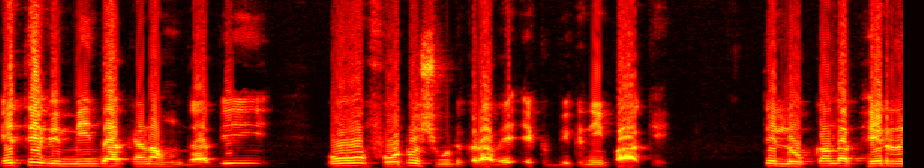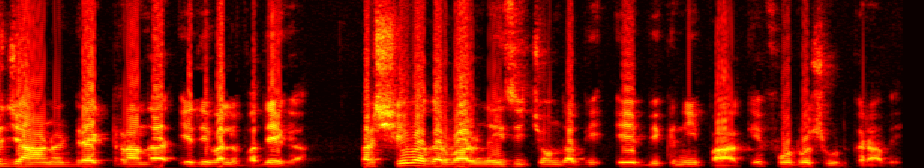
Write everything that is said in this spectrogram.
ਇੱਥੇ ਵਿੰਮੀ ਦਾ ਕਹਿਣਾ ਹੁੰਦਾ ਵੀ ਉਹ ਫੋਟੋ ਸ਼ੂਟ ਕਰਾਵੇ ਇੱਕ ਬਿਕਨੀ ਪਾ ਕੇ ਤੇ ਲੋਕਾਂ ਦਾ ਫਿਰ ਰੁਝਾਨ ਡਾਇਰੈਕਟਰਾਂ ਦਾ ਇਹਦੇ ਵੱਲ ਵਧੇਗਾ। ਪਰ ਸ਼ਿਵ ਅਗਰਵਾਲ ਨਹੀਂ ਸੀ ਚਾਹੁੰਦਾ ਵੀ ਇਹ ਬਿਕਨੀ ਪਾ ਕੇ ਫੋਟੋ ਸ਼ੂਟ ਕਰਾਵੇ।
